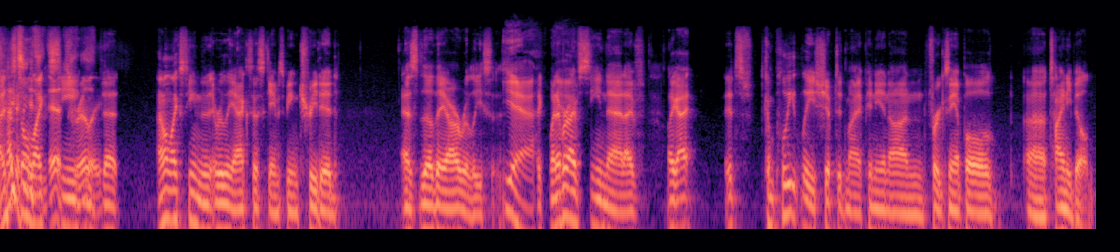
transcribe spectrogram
I I just don't like this, seeing really. that. I don't like seeing the early access games being treated as though they are releases. Yeah, Like whenever yeah. I've seen that, I've like I, it's completely shifted my opinion on, for example, uh, Tiny Build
